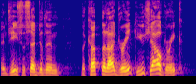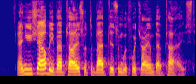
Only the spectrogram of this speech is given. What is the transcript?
And Jesus said to them, The cup that I drink, you shall drink, and you shall be baptized with the baptism with which I am baptized.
